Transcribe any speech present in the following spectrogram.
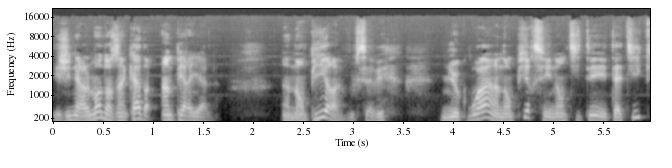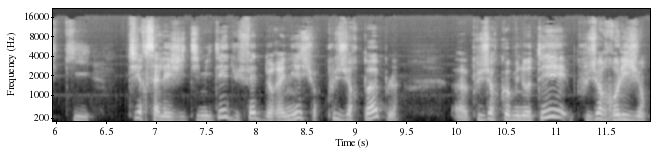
et généralement dans un cadre impérial. Un empire, vous le savez mieux que moi, un empire c'est une entité étatique qui tire sa légitimité du fait de régner sur plusieurs peuples, euh, plusieurs communautés, plusieurs religions.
